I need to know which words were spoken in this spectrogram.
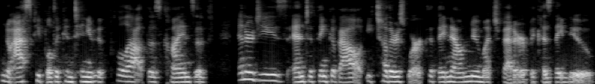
you know, ask people to continue to pull out those kinds of energies and to think about each other's work that they now knew much better because they knew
